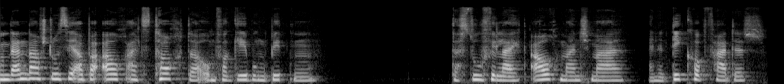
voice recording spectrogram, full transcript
Und dann darfst du sie aber auch als Tochter um Vergebung bitten, dass du vielleicht auch manchmal einen Dickkopf hattest,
